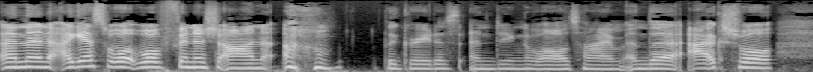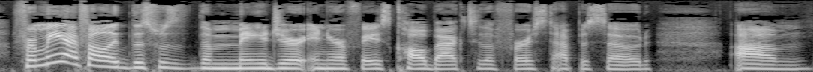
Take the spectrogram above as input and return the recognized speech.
and then I guess we'll we'll finish on um, the greatest ending of all time and the actual. For me, I felt like this was the major in your face callback to the first episode. Um,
